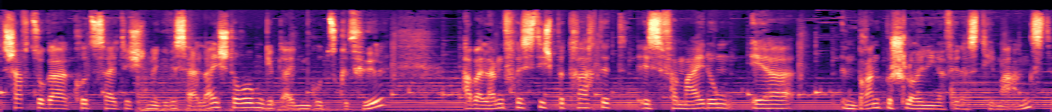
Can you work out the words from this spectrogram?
Es schafft sogar kurzzeitig eine gewisse Erleichterung, gibt einem ein gutes Gefühl. Aber langfristig betrachtet ist Vermeidung eher ein Brandbeschleuniger für das Thema Angst.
